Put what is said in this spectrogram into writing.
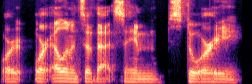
or or elements of that same story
